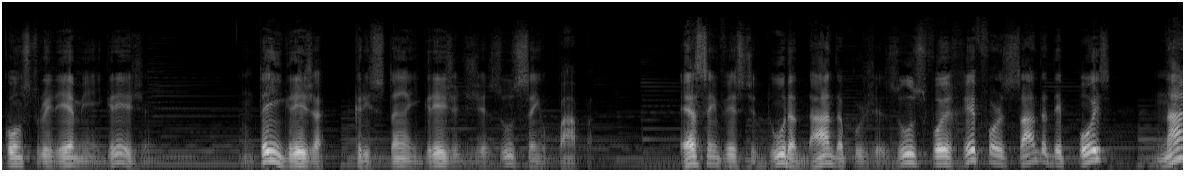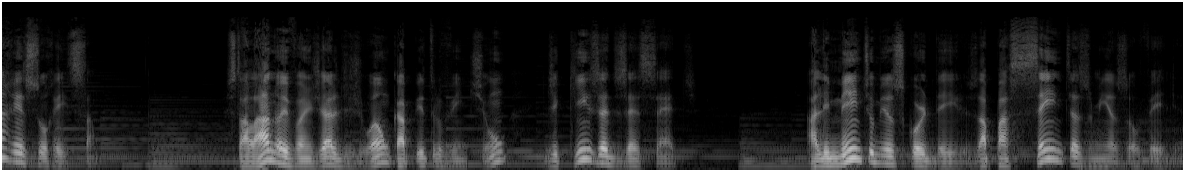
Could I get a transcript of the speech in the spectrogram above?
construirei a minha igreja. Não tem igreja cristã, igreja de Jesus sem o Papa. Essa investidura dada por Jesus foi reforçada depois na ressurreição. Está lá no Evangelho de João, capítulo 21, de 15 a 17. Alimente os meus cordeiros, apacente as minhas ovelhas.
